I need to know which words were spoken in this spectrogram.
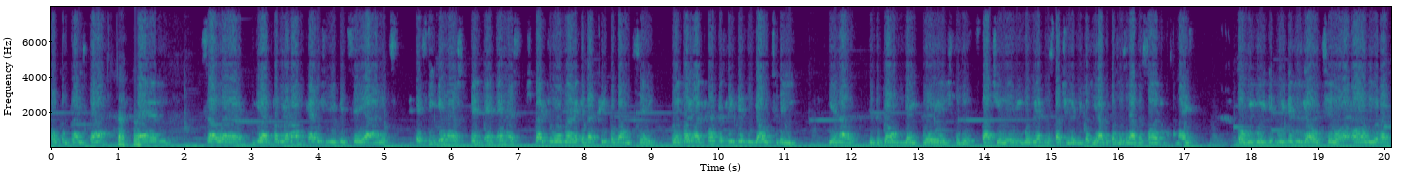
fucking place down. um, so uh, yeah, from your own couch you can see it, and it's it's the inner in, in, inner spectrum of America that people don't see. Like I, I purposely didn't go to the you know, to the Golden Gate Bridge, to the Statue of Liberty. Well, we went to the Statue of Liberty because we had because it was the other side, it was amazing. But we, we, we didn't go to all the other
